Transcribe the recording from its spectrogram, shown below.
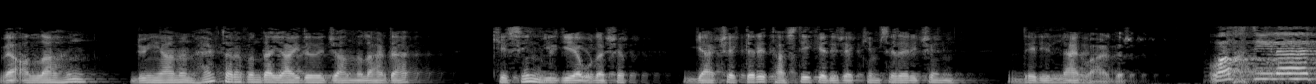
ve Allah'ın dünyanın her tarafında yaydığı canlılarda kesin bilgiye ulaşıp gerçekleri tasdik edecek kimseler için deliller vardır. وَاخْتِلَافِ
